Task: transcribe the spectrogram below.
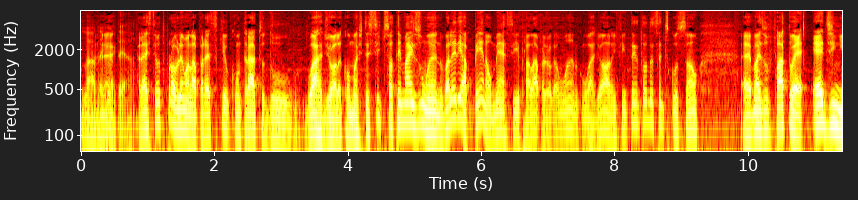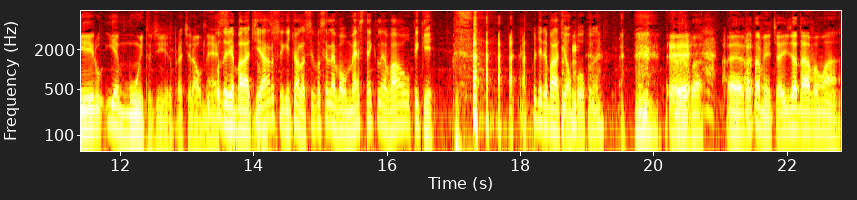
lá na é, Inglaterra. Aliás, tem outro problema lá. Parece que o contrato do Guardiola com o Manchester City só tem mais um ano. Valeria a pena o Messi ir para lá para jogar um ano com o Guardiola? Enfim, tem toda essa discussão. É, mas o fato é, é dinheiro e é muito dinheiro para tirar o Messi. Poderia baratear o seguinte, olha, se você levar o Messi, tem que levar o Piquet. Aí poderia baratear um pouco, né? É, é, exatamente. Aí já dava uma,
